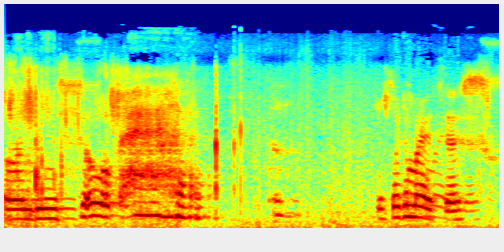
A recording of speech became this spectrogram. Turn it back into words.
Oh, I'm being so bad. Just look at my assists.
